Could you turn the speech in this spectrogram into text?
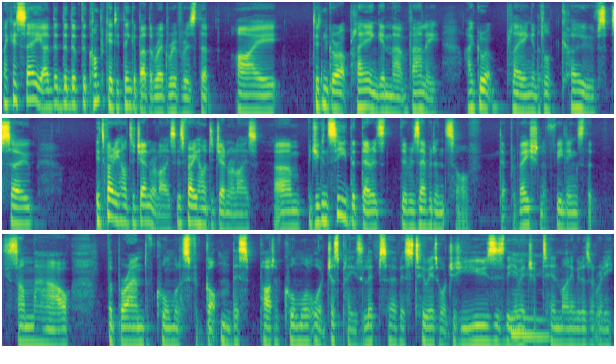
Like I say, uh, the, the, the complicated thing about the Red River is that I didn't grow up playing in that valley. I grew up playing in little coves. So it's very hard to generalize. It's very hard to generalize. Um, but you can see that there is there is evidence of deprivation of feelings that somehow the brand of Cornwall has forgotten this part of Cornwall, or it just plays lip service to it, or just uses the mm. image of mm. tin mining, but doesn't really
